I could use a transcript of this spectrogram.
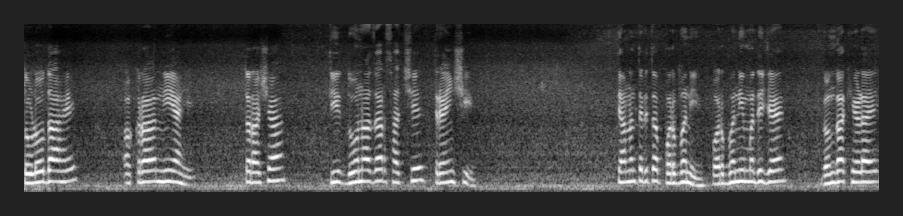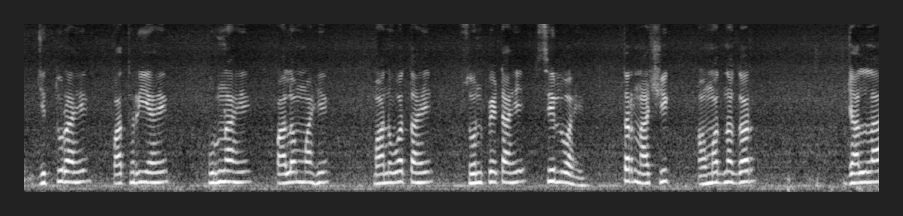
तोडोदा आहे अकराणी आहे. तर अशा ती दोन हजार सातशे त्र्याऐंशी. त्यानंतर इथं परभणी. परभणीमध्ये जे आहे गंगाखेड आहे जित्तूर आहे पाथरी आहे पूर्णा आहे पालम आहे मानवत आहे सोनपेठ आहे सेलू आहे. तर नाशिक अहमदनगर जालना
